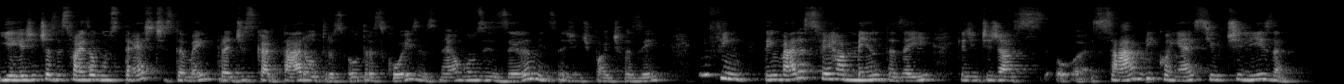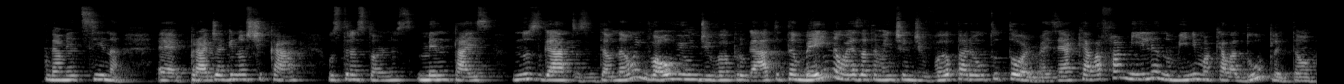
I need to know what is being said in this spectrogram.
E aí a gente às vezes faz alguns testes também para descartar outras, outras coisas, né? Alguns exames a gente pode fazer. Enfim, tem várias ferramentas aí que a gente já sabe, conhece e utiliza na medicina é, para diagnosticar os transtornos mentais nos gatos. Então, não envolve um divã para o gato, também não é exatamente um divã para o tutor, mas é aquela família, no mínimo aquela dupla. Então,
